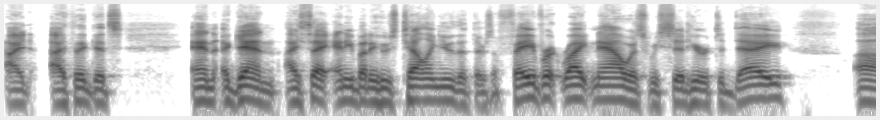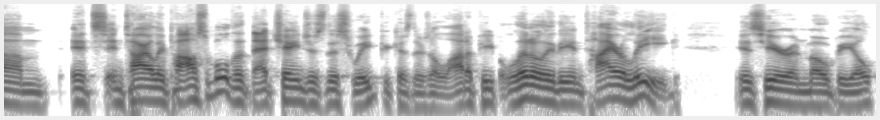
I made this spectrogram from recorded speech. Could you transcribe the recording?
I, I think it's, and again, I say anybody who's telling you that there's a favorite right now as we sit here today, um, it's entirely possible that that changes this week because there's a lot of people. Literally, the entire league is here in Mobile.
